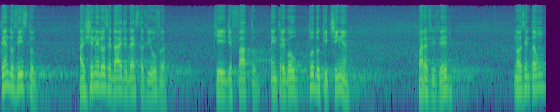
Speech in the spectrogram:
Tendo visto a generosidade desta viúva, que de fato entregou tudo o que tinha para viver, nós então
